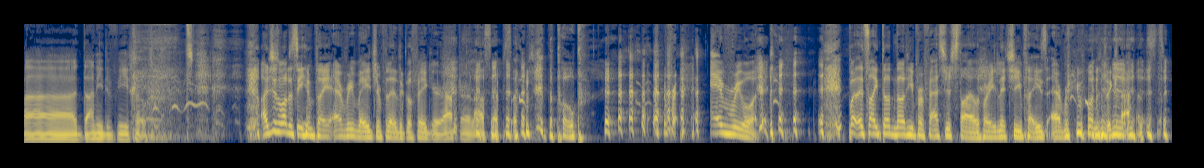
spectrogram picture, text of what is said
Uh, Danny DeVito. I just want to see him play every major political figure after our last episode. the Pope. Everyone. but it's like the Nutty Professor style where he literally plays everyone in the cast.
